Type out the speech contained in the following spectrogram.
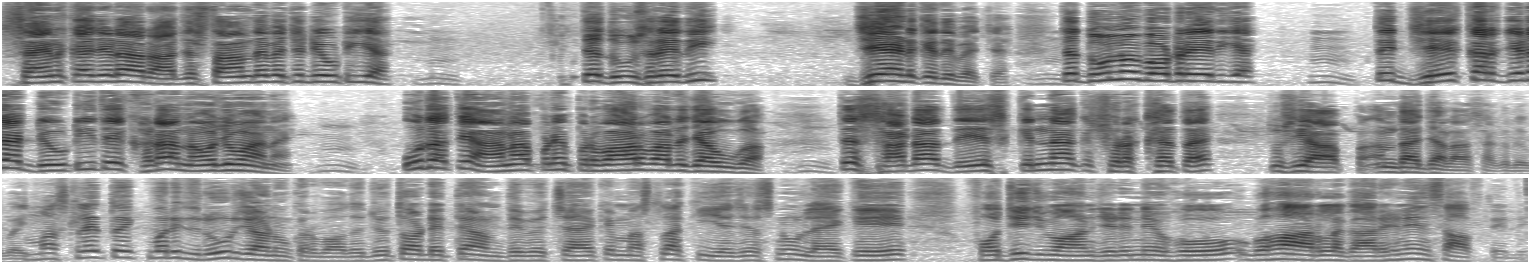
ਸੈਨਿਕ ਹੈ ਜਿਹੜਾ ਰਾਜਸਥਾਨ ਦੇ ਵਿੱਚ ਡਿਊਟੀ ਹੈ ਤੇ ਦੂਸਰੇ ਦੀ ਕੇ ਦੇ ਵਿੱਚ ਹੈ ਤੇ ਦੋਨੋਂ ਹੀ ਬਾਰਡਰ ਏਰੀਆ ਤੇ ਜੇਕਰ ਜਿਹੜਾ ਡਿਊਟੀ ਤੇ ਖੜਾ ਨੌਜਵਾਨ ਹੈ ਉਹਦਾ ਧਿਆਨ ਆਪਣੇ ਪਰਿਵਾਰ ਵੱਲ ਜਾਊਗਾ ਤੇ ਸਾਡਾ ਦੇਸ਼ ਕਿੰਨਾ ਕੁ ਸੁਰੱਖਿਅਤ ਹੈ ਤੁਸੀਂ ਆਪ ਅੰਦਾਜ਼ਾ ਲਾ ਸਕਦੇ ਹੋ ਬਾਈ ਮਸਲੇ ਤੋਂ ਇੱਕ ਵਾਰੀ ਜ਼ਰੂਰ ਜਾਣੂ ਕਰਵਾ ਦਿਓ। ਜੋ ਤੁਹਾਡੇ ਧਿਆਨ ਦੇ ਵਿੱਚ ਆਇਆ ਕਿ ਮਸਲਾ ਕੀ ਹੈ ਜਿਸ ਨੂੰ ਲੈ ਕੇ ਫੌਜੀ ਜਵਾਨ ਜਿਹੜੇ ਨੇ ਉਹ ਗੁਹਾਰ ਲਗਾ ਰਹੇ ਨੇ ਇਨਸਾਫ ਦੇ ਲਈ।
